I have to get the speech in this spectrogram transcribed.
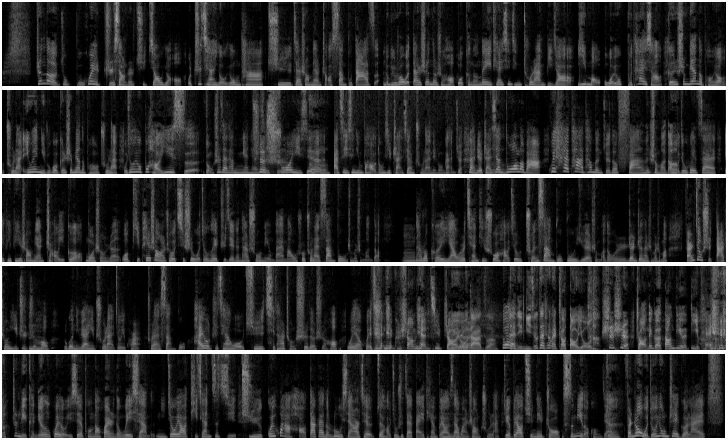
真的就不会只想着去交友。我之前有用它去在上面找散步搭子，就比如说我单身的时候，我可能那一天心情突然比较 emo，我又不太想跟身边的朋友出来，因为你如果跟身边的朋友出来，我就又不好意思总是在他们面前去说一些把自己心情不好的东西展现出来那种感觉，感觉展现多了吧，会害怕他们觉得烦什么的，我就会在 A P P 上面找一个。陌生人，我匹配上了之后，其实我就会直接跟他说明白嘛，我说出来散步什么什么的，嗯，他说可以呀，我说前提说好就是纯散步不约什么的，我是认真的什么什么，反正就是达成一致之后。如果你愿意出来，就一块儿出来散步。还有之前我去其他城市的时候，我也会在那个上面去找旅游搭子。对，但你你就在上面找导游呢？是是，找那个当地的地陪。这里肯定会有一些碰到坏人的危险，你就要提前自己去规划好大概的路线，而且最好就是在白天，不要在晚上出来，也不要去那种私密的空间。对，反正我就用这个来。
